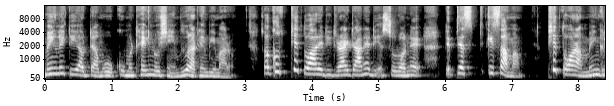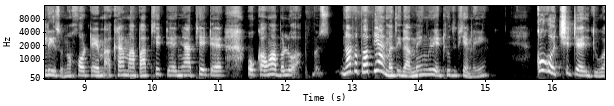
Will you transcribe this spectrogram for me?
main လေးတယောက်တန်ဖို့ကိုမထိန်လို့ရှိရင်ဘယ်သူကထိန်ပေးမှာတော့ဆိုတော့အခုဖြစ်သွားတဲ့ဒီ director နဲ့ဒီအဆိုတော်နဲ့ကိစ္စမှာဖြစ်သွားတာ main ကလေးဆိုနော်ဟိုတယ်မှာအခန်းမှာဘာဖြစ်တယ်ညာဖြစ်တယ်ဟိုကောင်ကဘလို့နောက်တော့တော့ပြမသိလား main ကလေးအထူးသဖြင့်လေကိုကိုချစ်တဲ့သူက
